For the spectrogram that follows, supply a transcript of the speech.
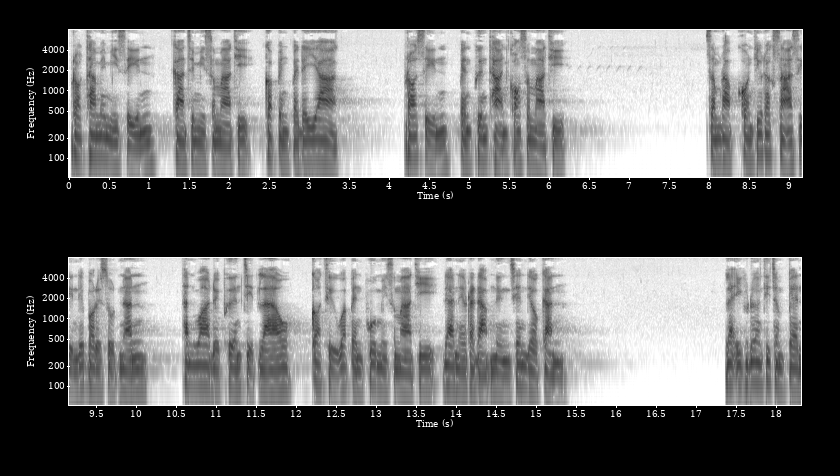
เพราะถ้าไม่มีศีลการจะมีสมาธิก็เป็นไปได้ยาก เพราะศีลเป็นพื้นฐานของสมาธิสำหรับคนที่รักษาศีลได้บริสุทธิ์นั้น ท่านว่าโดยพื้นจิตแล้ว ก็ถือว่าเป็นผู้มีสมาธิได้ในระดับหนึ่งเช่นเดียวกัน และอีกเรื่องที่จำเป็น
